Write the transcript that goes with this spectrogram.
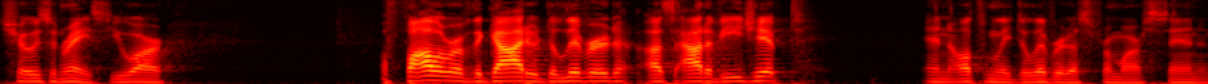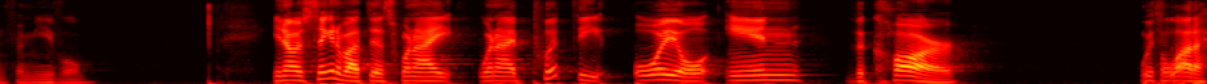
chosen race, you are a follower of the God who delivered us out of Egypt and ultimately delivered us from our sin and from evil. You know, I was thinking about this when I when I put the oil in the car with a lot of,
